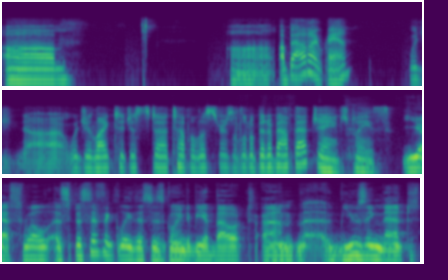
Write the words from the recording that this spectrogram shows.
um, uh, about Iran. Would you, uh, would you like to just uh, tell the listeners a little bit about that, James, please? Yes. Well, uh, specifically, this is going to be about um, uh, using that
